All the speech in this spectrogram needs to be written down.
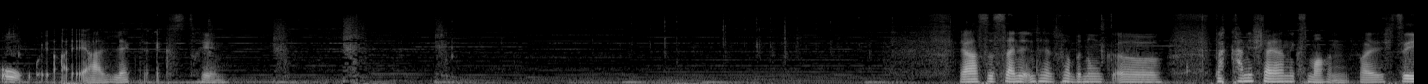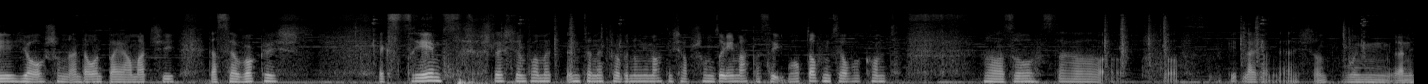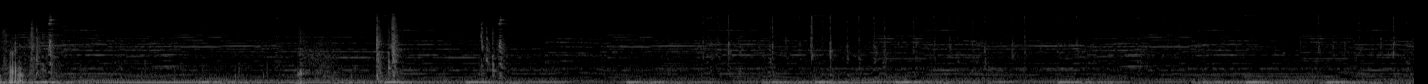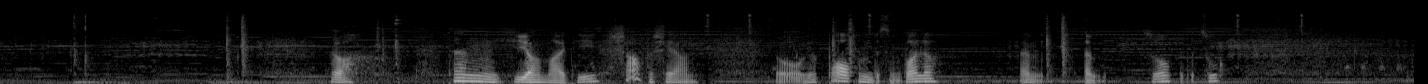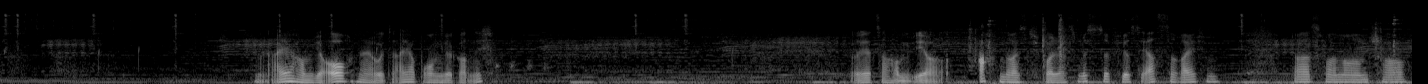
Oh, ja, er leckt extrem. Ja, es ist eine Internetverbindung, äh, da kann ich leider nichts machen, weil ich sehe hier auch schon andauernd bei Amachi, dass er wirklich extrem schlechte Internetverbindung gemacht. Ich habe schon so gemacht, dass er überhaupt auf den Server kommt. Ja, so ist da Das geht leider nicht. Und wohin renne ich eigentlich? Hier mal die Schafe scheren. So, wir brauchen ein bisschen Wolle. Ähm, ähm, so, bitte zu. Ein Ei haben wir auch. Na gut, Eier brauchen wir gar nicht. So, jetzt haben wir 38 Wolle. Das müsste fürs erste reichen. Das war noch ein Schaf.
